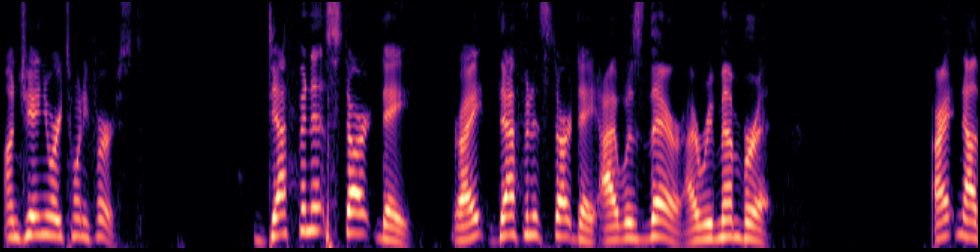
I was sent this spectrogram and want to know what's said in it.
on January 21st. Definite start date, right? Definite start date. I was there, I remember it. All right, now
